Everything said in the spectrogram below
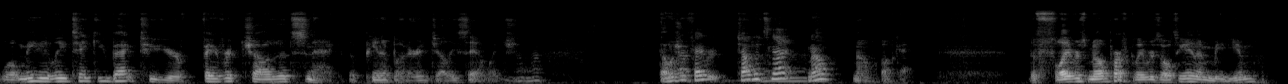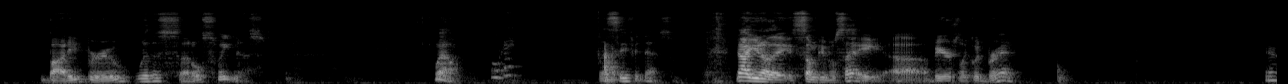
will immediately take you back to your favorite childhood snack, the peanut butter and jelly sandwich. Uh-huh. That was your favorite childhood snack? No? No, okay. The flavors meld perfectly, resulting in a medium bodied brew with a subtle sweetness. Well, Okay. Let's see if it does. Now you know they some people say uh, beer's liquid bread. Yeah,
